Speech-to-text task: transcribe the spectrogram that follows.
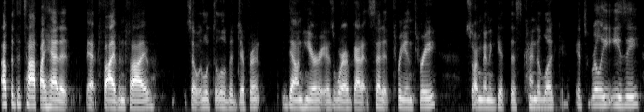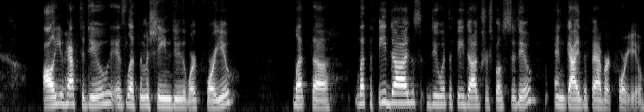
Up at the top, I had it at five and five, so it looked a little bit different. Down here is where I've got it set at three and three. So I'm going to get this kind of look. It's really easy. All you have to do is let the machine do the work for you. Let the let the feed dogs do what the feed dogs are supposed to do and guide the fabric for you.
